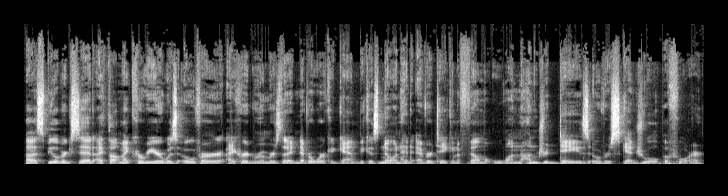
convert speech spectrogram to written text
Uh, Spielberg said, I thought my career was over. I heard rumors that I'd never work again because no one had ever taken a film 100 days over schedule before.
